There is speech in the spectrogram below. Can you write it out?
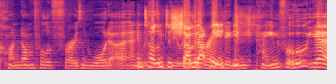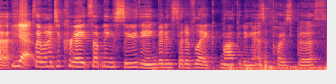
condom full of frozen water, and, And told them to really shove it up me." and painful." Yeah, Yeah. So I wanted to create something soothing, but instead of like marketing it as a post-birth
